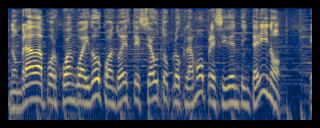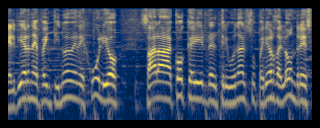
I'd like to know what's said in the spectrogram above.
nombrada por Juan Guaidó cuando éste se autoproclamó presidente interino. El viernes 29 de julio, Sara Cockerill del Tribunal Superior de Londres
